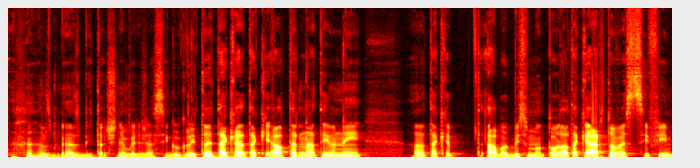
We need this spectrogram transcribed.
Zbytočne budeš asi googliť. To je taká, taký alternatívny, také, alebo by som povedal, také artové sci-fi,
